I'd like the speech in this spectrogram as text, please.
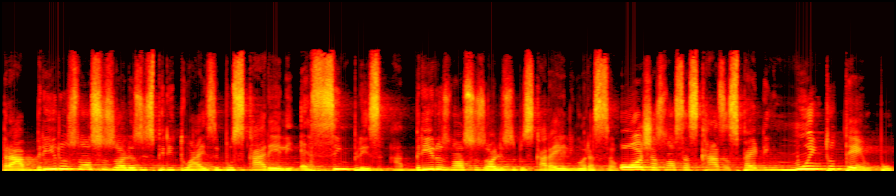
para abrir os nossos olhos espirituais e buscar ele. É simples, abrir os nossos olhos e buscar a ele em oração. Hoje as nossas casas perdem muito tempo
